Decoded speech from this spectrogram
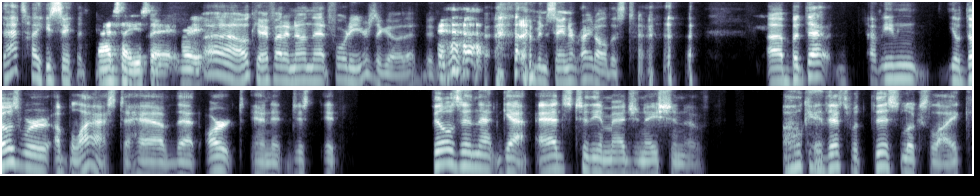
that's how you say it. That's how you say it, right? Oh, okay. If I'd have known that 40 years ago, that'd been I've been saying it right all this time. uh, but that, I mean, you know, those were a blast to have that art, and it just it fills in that gap, adds to the imagination of okay, that's what this looks like,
